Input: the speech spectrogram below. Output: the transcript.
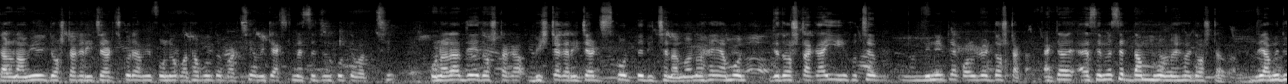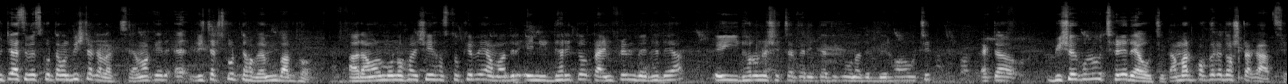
কারণ আমি ওই দশ টাকা রিচার্জ করে আমি ফোনেও কথা বলতে পারছি, আমি টেক্সট মেসেজও করতে পারছি। ওনারা যে দশ টাকা, বিশ টাকা রিচার্জ করতে দিচ্ছে না, মনে হয় এমন যে দশ টাকাই হচ্ছে মিনিটে কল রেট দশ টাকা। একটা এস এম এস এর দাম মনে হয় দশ টাকা। যে আমি দুইটা এস এম এস করতে আমার বিশ টাকা লাগছে, আমাকে রিচার্জ করতে হবে, আমি বাধ্য আর আমার মনে হয় সেই হস্তক্ষেপে আমাদের এই নির্ধারিত টাইম ফ্রেম বেঁধে দেওয়া এই ধরনের স্বেচ্ছাচারিতা থেকে ওনাদের বের হওয়া উচিত। একটা বিষয়গুলো ছেড়ে দেওয়া উচিত। আমার পকেটে দশ টাকা আছে।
